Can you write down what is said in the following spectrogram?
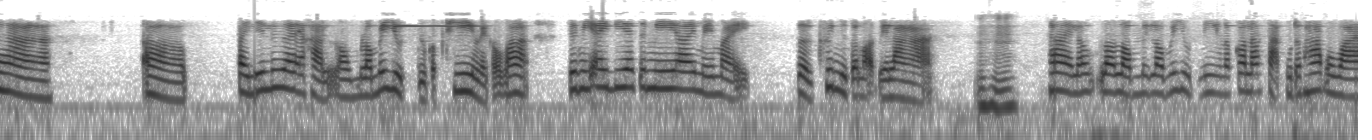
นาเอ่อไปเรื่อยๆอะค่ะ เราเราไม่หยุดอยู่กับที่เลยก็ว่า จะมีไอเดียจะมีอะไรใหม่ ๆ เกิดขึ้นอยู่ตลอดเวลาอือฮึใช่แล้วเราเราไม่เราไม่หยุดนิ่ง แล้วก็รักษาคุณภาพเอาไว้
